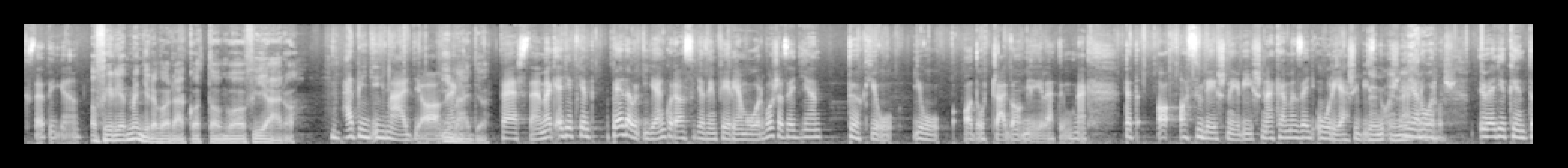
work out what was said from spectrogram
X-et, igen. A férjed mennyire van rákattanva a fiára? Hát így imádja. Imádja. Meg, persze, meg egyébként például ilyenkor az, hogy az én férjem orvos, az egy ilyen tök jó, jó adottsága a mi életünknek. Tehát a, a szülésnél is nekem ez egy óriási biztonság. Milyen orvos? Ő egyébként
